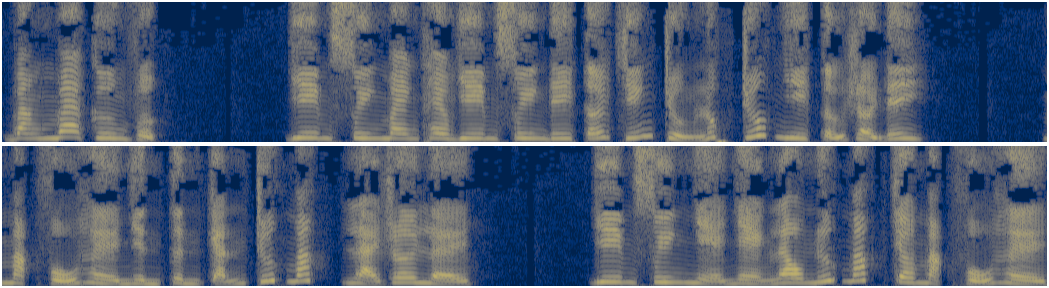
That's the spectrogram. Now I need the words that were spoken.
Băng ma cương vực. Diêm xuyên mang theo Diêm xuyên đi tới chiến trường lúc trước nhi tử rời đi. Mặt vũ hề nhìn tình cảnh trước mắt, lại rơi lệ. Diêm xuyên nhẹ nhàng lau nước mắt cho mặt vũ hề.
